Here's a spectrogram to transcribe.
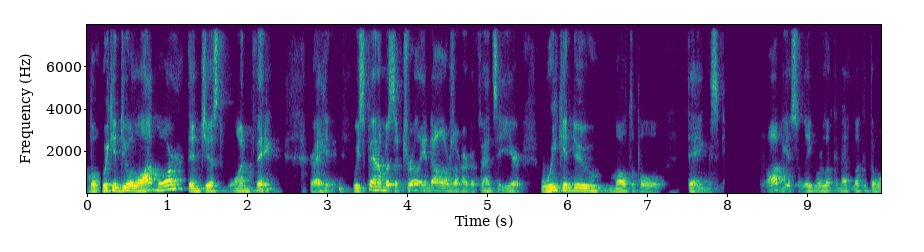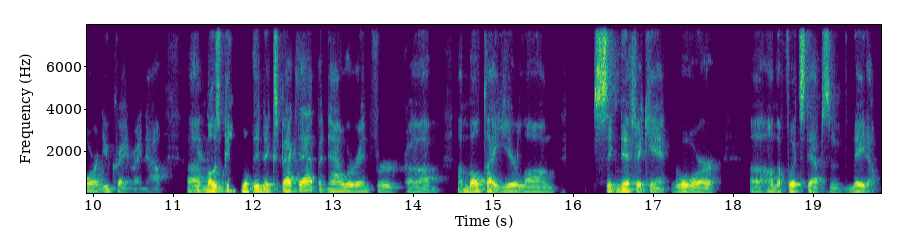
but we can do a lot more than just one thing, right? We spend almost a trillion dollars on our defense a year. We can do multiple things. Obviously we're looking at look at the war in ukraine right now. Uh, most people didn't expect that but now we're in for um, a multi-year long significant war uh, on the footsteps of nato.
